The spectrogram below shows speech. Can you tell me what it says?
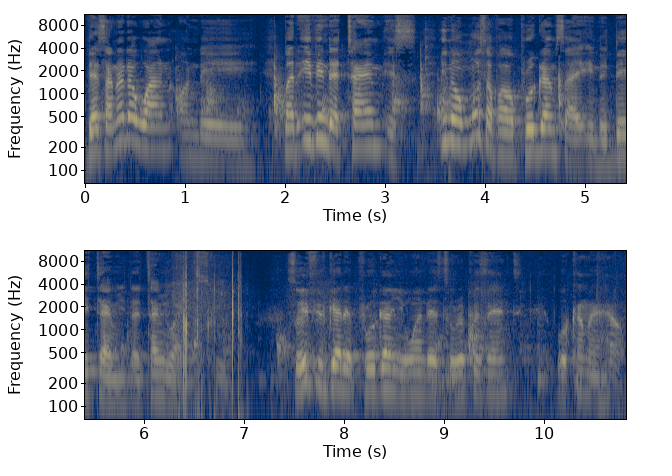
There's another one on the, but even the time is, you know, most of our programs are in the daytime, the time you are in school. So if you get a program you want us to represent, we'll come and help.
